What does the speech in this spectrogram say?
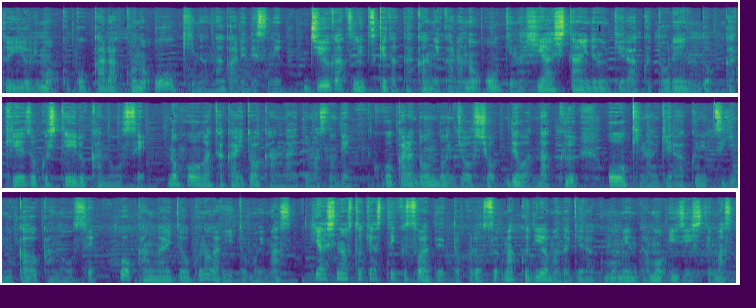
というよりも、ここからこの大きな流れですね。10月につけた高値からの大きな日足単位での下落トレンドが継続している可能性の方が高いとは考えてますので、ここからどんどん上昇でははなく、大きな下落に次向かう可能性を考えておくのがいいと思います。日足のストキャスティクスはデッドクロス、 MACD はまだ下落モメンタムを維持してます。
